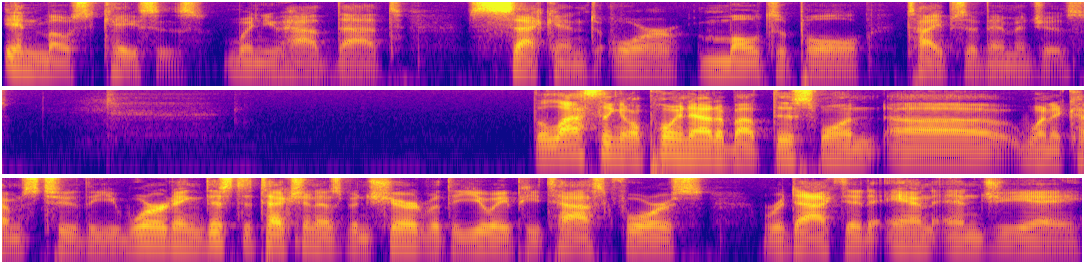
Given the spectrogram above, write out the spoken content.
in most cases when you have that second or multiple types of images. The last thing I'll point out about this one, uh, when it comes to the wording, this detection has been shared with the UAP Task Force, redacted, and NGA,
